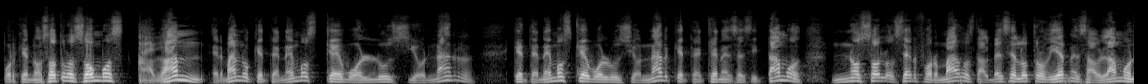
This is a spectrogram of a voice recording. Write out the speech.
porque nosotros somos Adán, hermano, que tenemos que evolucionar que tenemos que evolucionar, que, que necesitamos no solo ser formados, tal vez el otro viernes hablamos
